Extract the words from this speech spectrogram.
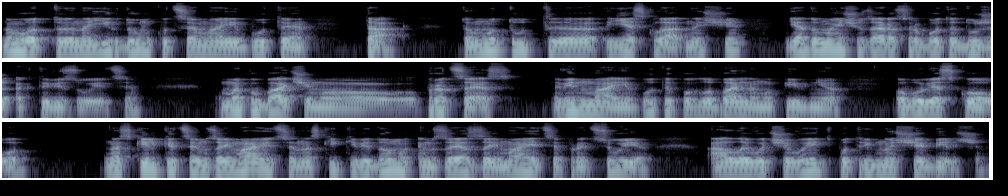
Ну от на їх думку, це має бути так. Тому тут е, є складнощі. Я думаю, що зараз робота дуже активізується. Ми побачимо процес. Він має бути по глобальному півдню обов'язково. Наскільки цим займаються, наскільки відомо, МЗС займається, працює, але, вочевидь, потрібно ще більше.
